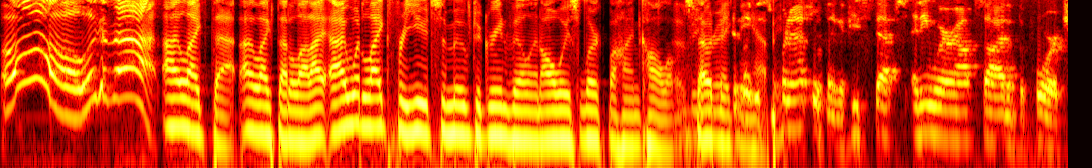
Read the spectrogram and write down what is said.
oh, look at that. I like that. I like that a lot. I, I would like for you to move to Greenville and always lurk behind columns. be That would great. make It's me like a happy. supernatural thing. If he steps anywhere outside of the porch,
